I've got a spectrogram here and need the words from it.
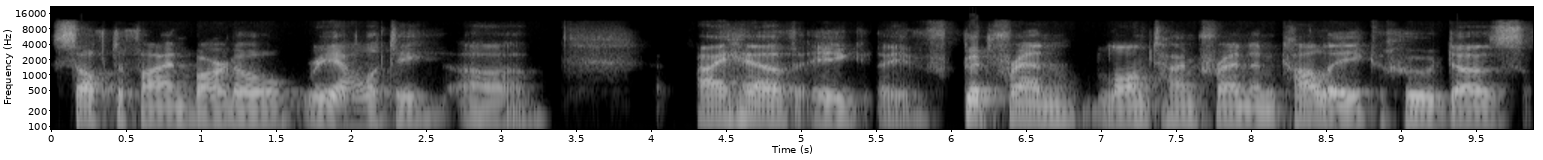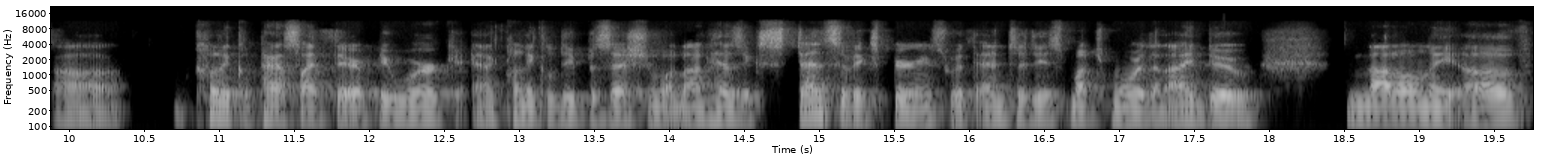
self defined Bardo reality. Uh, I have a, a good friend, longtime friend and colleague who does uh, clinical past life therapy work and clinical depossession, whatnot, has extensive experience with entities, much more than I do, not only of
